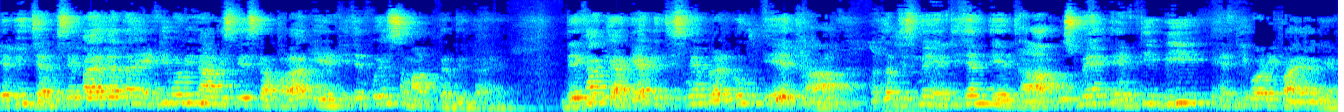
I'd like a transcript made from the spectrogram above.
ये भी जन्म से पाया जाता है। एंटीबॉडी नाम इसलिए इसका पड़ा कि एंटीजन को समाप्त कर देता है। देखा क्या गया कि जिसमें ब्लड ग्रुप ए था मतलब जिसमें एंटीजन ए था, उसमें एंटी बी एंटीबॉडी पाया गया।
